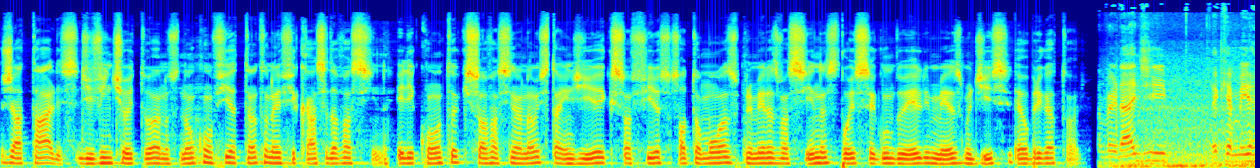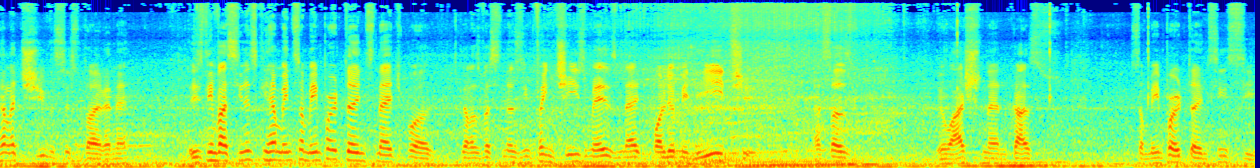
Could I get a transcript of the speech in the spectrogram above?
Já Thales, de 28 anos, não confia tanto na eficácia da vacina. Ele conta que sua vacina não está em dia e que sua filha só tomou as primeiras vacinas, pois, segundo ele mesmo disse, é obrigatório. Na verdade, é que é meio relativo essa história, né? Existem vacinas que realmente são bem importantes, né? Tipo, aquelas vacinas infantis mesmo, né? Tipo, poliomielite, essas, eu acho, né, no caso, são bem importantes em si.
